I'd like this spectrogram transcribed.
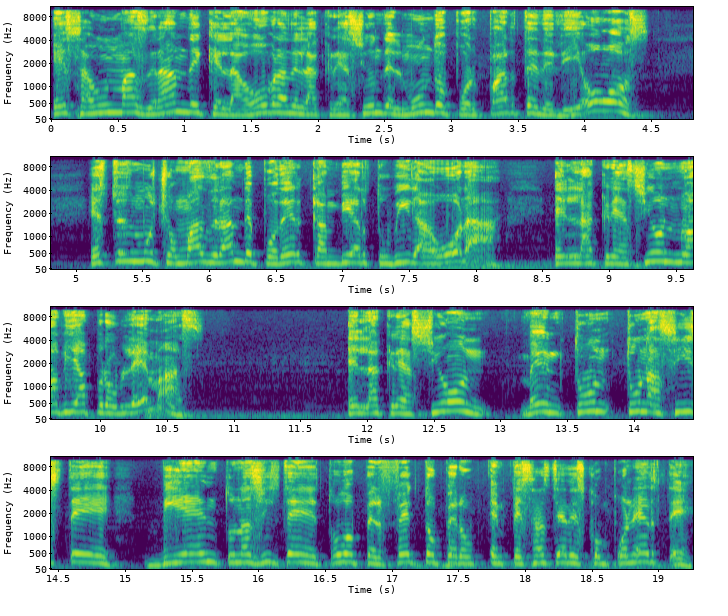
es aún más grande que la obra de la creación del mundo por parte de Dios. Esto es mucho más grande poder cambiar tu vida ahora. En la creación no había problemas en la creación. Ven, tú, tú naciste bien, tú naciste todo perfecto, pero empezaste a descomponerte.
